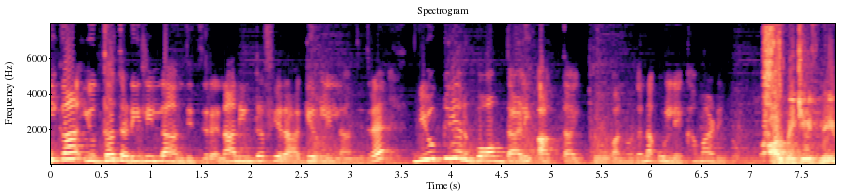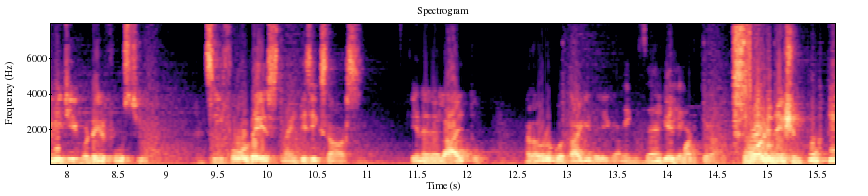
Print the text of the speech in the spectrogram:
ಈಗ ಯುದ್ಧ ತಡೀಲಿಲ್ಲ ಅಂದಿದ್ರೆ ನಾನು ಇಂಟರ್ಫಿಯರ್ ಆಗಿರಲಿಲ್ಲ ಅಂದಿದ್ರೆ ನ್ಯೂಕ್ಲಿಯರ್ ಬಾಂಬ್ ದಾಳಿ ಆಗ್ತಾ ಇತ್ತು ಅನ್ನೋದನ್ನ ಉಲ್ಲೇಖ ಮಾಡಿದ್ರು. Army chief navy chief and air force chief see four days ninety six hours ಏನೇನೆಲ್ಲ ಆಯಿತು? ಅದು ಅವ್ರಿಗೆ ಗೊತ್ತಾಗಿದೆ ಈಗ. Exactly. ಈಗ ಏನು ಮಾಡ್ತೀರಾ? ಕೋಆರ್ಡಿನೇಷನ್ ಪೂರ್ತಿ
